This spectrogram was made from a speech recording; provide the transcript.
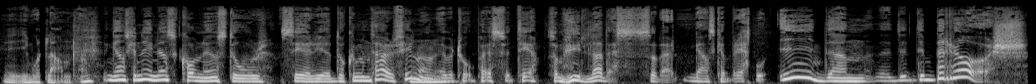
i, i vårt land. va? Ganska nyligen så kom det en stor serie dokumentärfilmer om Evert Taube på SVT som hyllades sådär ganska brett. Och i den, det, det berörs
